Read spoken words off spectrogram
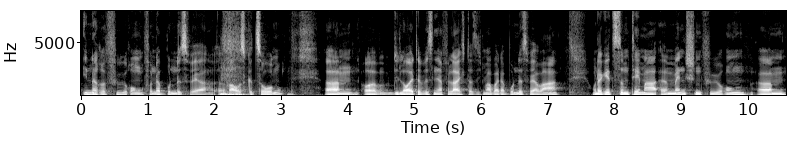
innere Führung von der Bundeswehr äh, rausgezogen. ähm, äh, die Leute wissen ja vielleicht, dass ich mal bei der Bundeswehr war. Und da geht es zum Thema äh, Menschenführung. Ähm,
